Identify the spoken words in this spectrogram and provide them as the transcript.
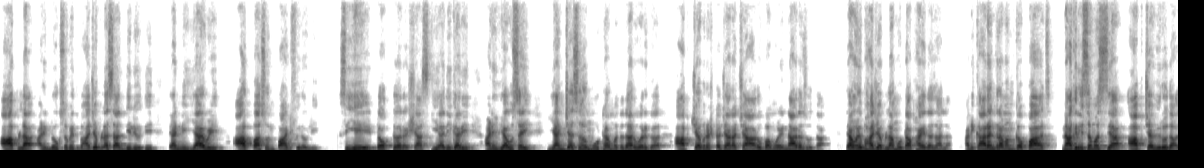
आपला आणि लोकसभेत भाजपला साथ दिली होती त्यांनी यावेळी आपपासून पाठ फिरवली. सीए डॉक्टर शासकीय अधिकारी आणि व्यावसायिक यांच्यासह मोठा मतदार वर्ग आपच्या भ्रष्टाचाराच्या आरोपामुळे नाराज होता. त्यामुळे भाजपला मोठा फायदा झाला. आणि कारण क्रमांक पाच नागरी समस्या आपच्या विरोधात.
